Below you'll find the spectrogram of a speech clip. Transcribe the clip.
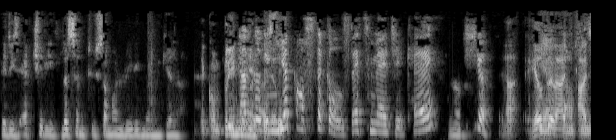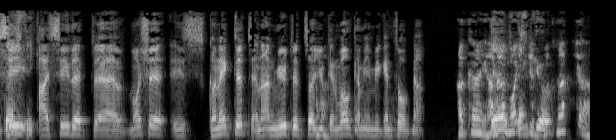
that he's actually listened to someone reading the Megillah. The complete Ja, Now, Megillah. the stickles, that's magic, hey? Yeah. Sure. Yeah, Hilton, Yeah, I, no, I see. I see that, uh, Moshe is connected and unmuted, so you Ah. can welcome him. We can talk now. Okay, hello Yes, Moshe, thank you. good night, yeah.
